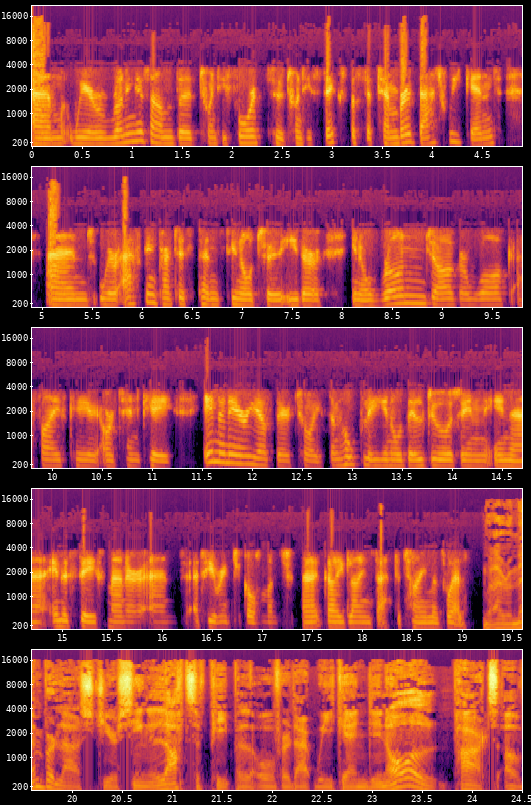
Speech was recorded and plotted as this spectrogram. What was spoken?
Um, we're running it on the 24th to 26th of September that weekend, and we're asking participants, you know, to either you know run, jog, or walk a 5k or 10k in an area of their choice, and hopefully, you know, they'll do it in in a in a safe manner and adhering to government uh, guidelines at the time as well. Well, I remember last year seeing lots of people over that weekend in all parts of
